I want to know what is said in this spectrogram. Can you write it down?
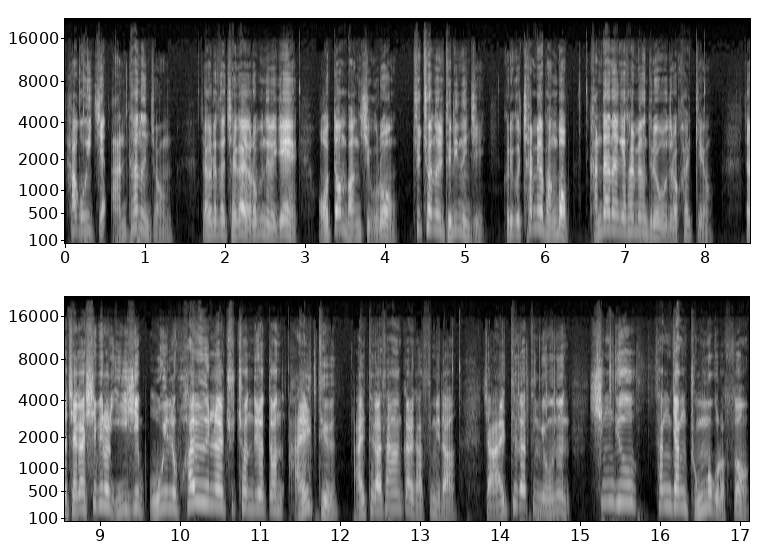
하고 있지 않다는 점. 자 그래서 제가 여러분들에게 어떤 방식으로 추천을 드리는지 그리고 참여 방법 간단하게 설명드려보도록 할게요. 자 제가 11월 25일 화요일 날 추천드렸던 알트 알트가 상한가를 갔습니다. 자 알트 같은 경우는 신규 상장 종목으로서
